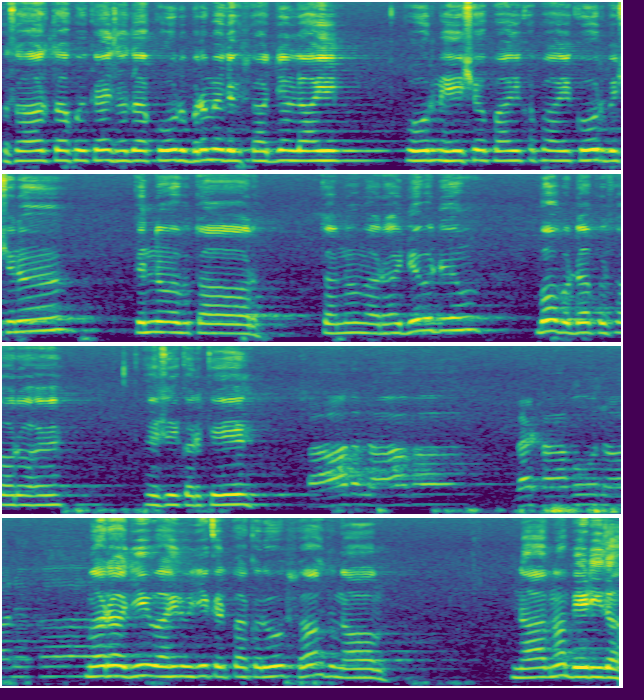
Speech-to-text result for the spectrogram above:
ਪਸਾਰ ਤਾਂ ਕੋਈ ਕਹਿ ਸਕਦਾ। ਕੋਟ ਬ੍ਰਹਮੇ ਜਗ ਸਾਜਨ ਲਾਏ ਕੋਟ ਮਹੇਸ਼ ਪਾਏ ਕਪਾਏ ਕੋਟ ਵਿਸ਼ਨ ਤਿੰਨੋਂ ਅਵਤਾਰ। ਤੁਹਾਨੂੰ ਮਹਾਰਾਜ ਦੇ ਵੱਡੇ ਹੋ? ਬਹੁਤ ਵੱਡਾ ਪਸਾਰਾ ਹੈ। ਇਸੇ ਕਰਕੇ ਸਾਧ ਨਾਮ ਬੈਠਾਵੋ ਨਾਨਕ। ਮਹਾਰਾਜ ਜੀ ਵਾਹਿਗੁਰੂ ਜੀ ਕਿਰਪਾ ਕਰੋ। ਸਾਧ ਨਾਮ ਨਾਮ ਨਾ ਬੇੜੀ ਦਾ।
